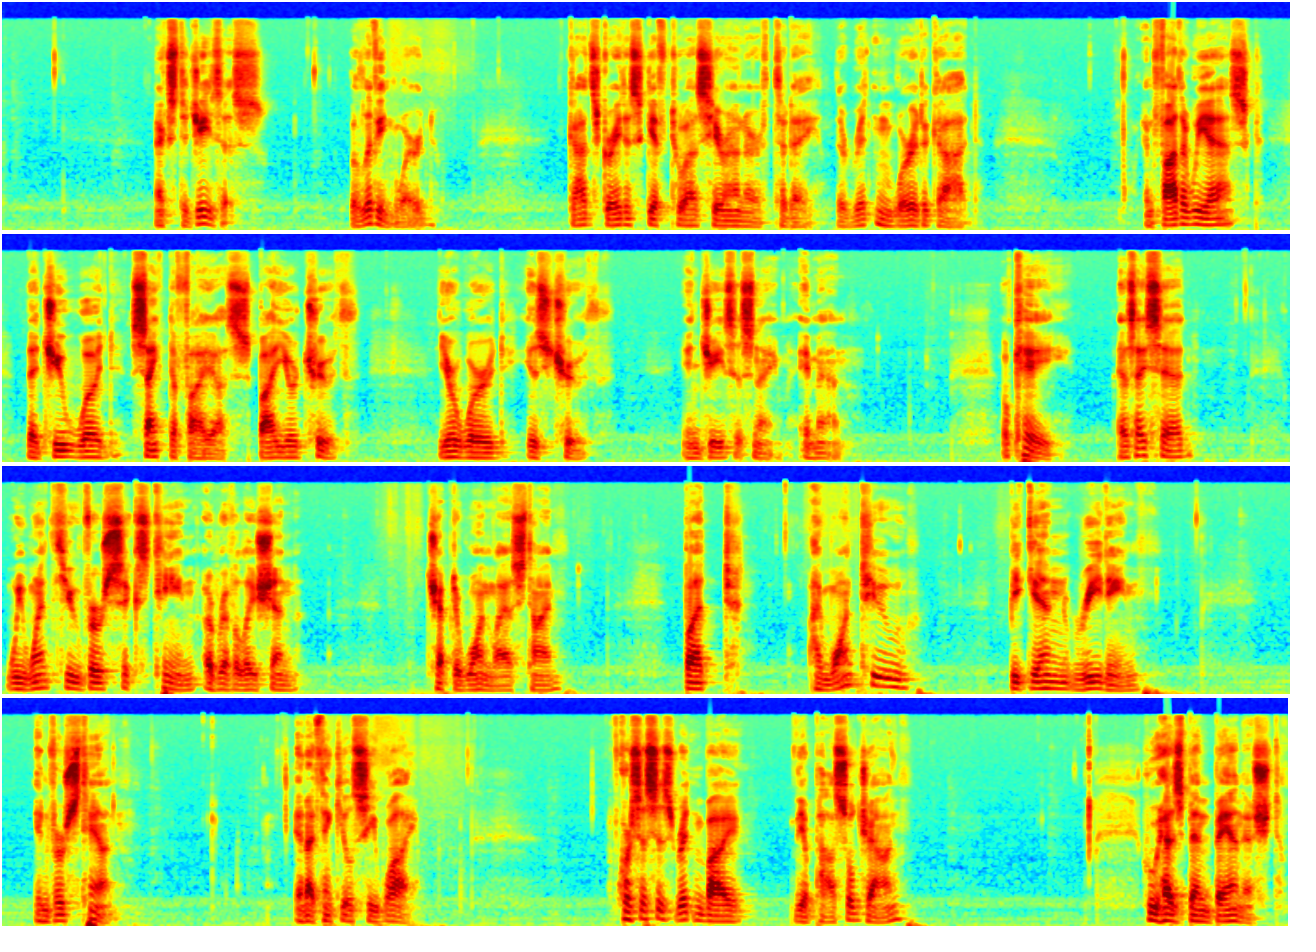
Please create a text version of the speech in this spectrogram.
next to Jesus, the living word. God's greatest gift to us here on earth today, the written word of God. And Father, we ask that you would sanctify us by your truth. Your word is truth. In Jesus' name, amen. Okay, as I said, we went through verse 16 of Revelation chapter 1 last time, but I want to begin reading in verse 10, and I think you'll see why. Course, this is written by the Apostle John, who has been banished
